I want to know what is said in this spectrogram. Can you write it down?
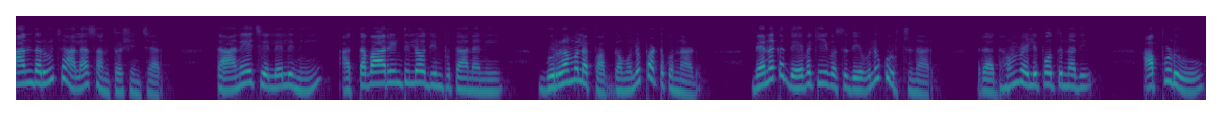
అందరూ చాలా సంతోషించారు. తానే చెల్లెలిని అత్తవారింటిలో దింపుతానని గుర్రముల పగ్గములు పట్టుకున్నాడు. వెనక దేవకీ వసుదేవులు కూర్చున్నారు. రథం వెళ్ళిపోతున్నది. అప్పుడు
